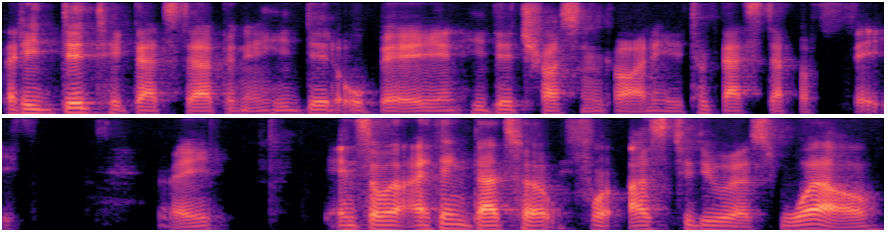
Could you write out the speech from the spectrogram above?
that he did take that step, and he did obey, and he did trust in God, and he took that step of faith, right? And so I think that's what for us to do as well.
